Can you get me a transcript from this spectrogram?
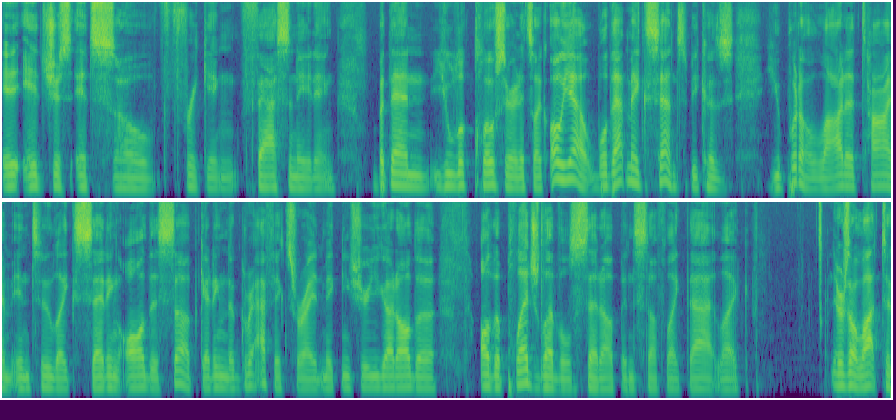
it it just it's so freaking fascinating. But then you look closer and it's like, oh yeah, well that makes sense because you put a lot of time into like setting all this up, getting the graphics right, making sure you got all the all the pledge levels set up and stuff like that. Like there's a lot to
